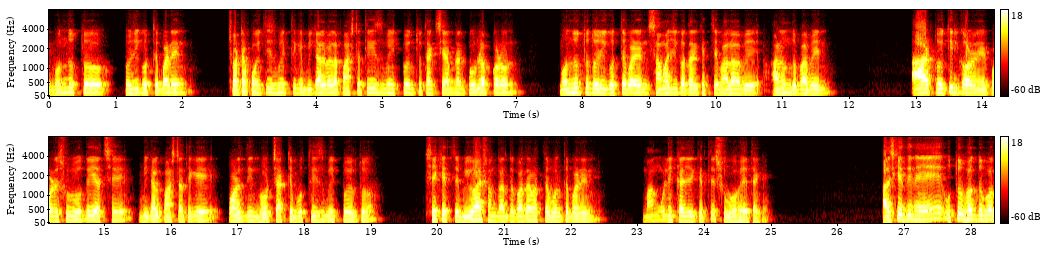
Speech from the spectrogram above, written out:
বন্ধুত্ব তৈরি করতে পারেন। ছটা পঁয়ত্রিশ মিনিট থেকে বিকালবেলা পাঁচটা তিরিশ মিনিট পর্যন্ত থাকছে আপনার কৌলভকরণ। বন্ধুত্ব তৈরি করতে পারেন, সামাজিকতার ক্ষেত্রে ভালো হবে, আনন্দ পাবেন। আর তৈতিলকরণের পরে শুরু হতে যাচ্ছে, বিকাল পাঁচটা থেকে পরের দিন ভোর চারটে বত্রিশ মিনিট পর্যন্ত। সেক্ষেত্রে বিবাহ সংক্রান্ত কথাবার্তা বলতে পারেন, মাঙ্গলিক কাজের ক্ষেত্রে শুভ হয়ে থাকে। আজকের দিনে উত্তর ভদ্রপদ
